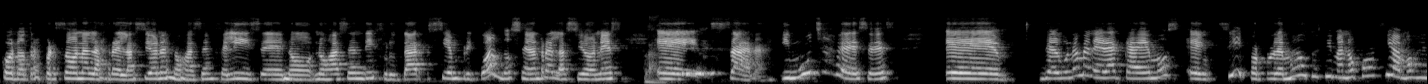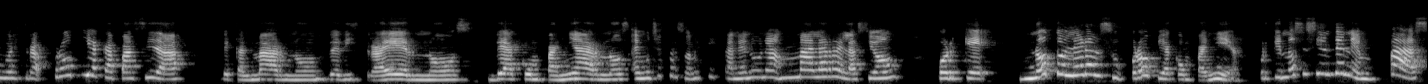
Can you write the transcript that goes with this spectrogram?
con otras personas, las relaciones nos hacen felices, no, nos hacen disfrutar siempre y cuando sean relaciones eh, sanas. Y muchas veces, eh, de alguna manera, caemos en, sí, por problemas de autoestima, no confiamos en nuestra propia capacidad de calmarnos, de distraernos, de acompañarnos. Hay muchas personas que están en una mala relación porque no toleran su propia compañía, porque no se sienten en paz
